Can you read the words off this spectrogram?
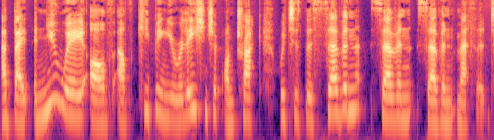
about a new way of of keeping your relationship on track, which is the seven seven seven method.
